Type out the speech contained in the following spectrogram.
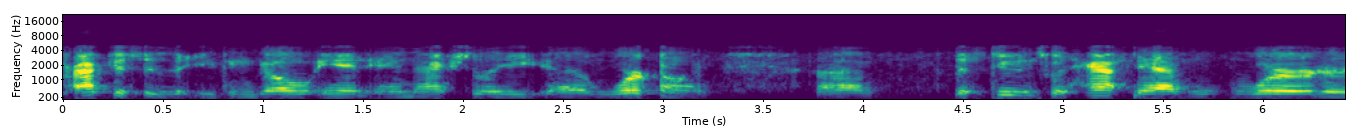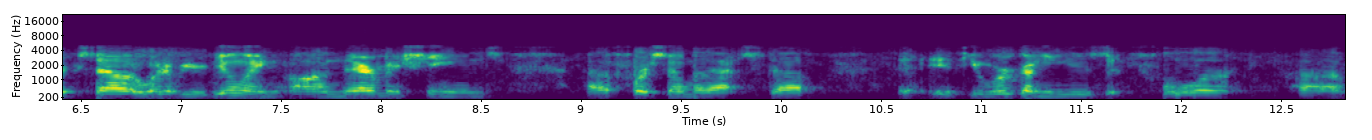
practices that you can go in and actually uh, work on. Um, the students would have to have Word or Excel or whatever you're doing on their machines uh, for some of that stuff if you were going to use it for um,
